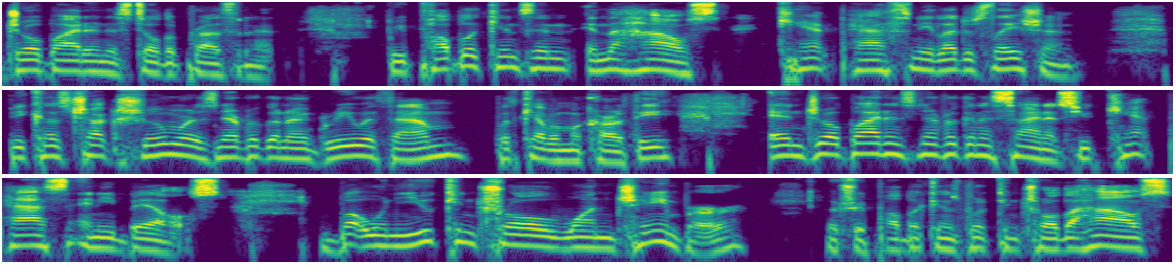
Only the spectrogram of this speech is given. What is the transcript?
Joe Biden is still the president. Republicans in in the House can't pass any legislation because Chuck Schumer is never going to agree with them with Kevin McCarthy, and Joe Biden's never going to sign it. So you can't pass any bills. But when you control one chamber, which Republicans would control the House,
